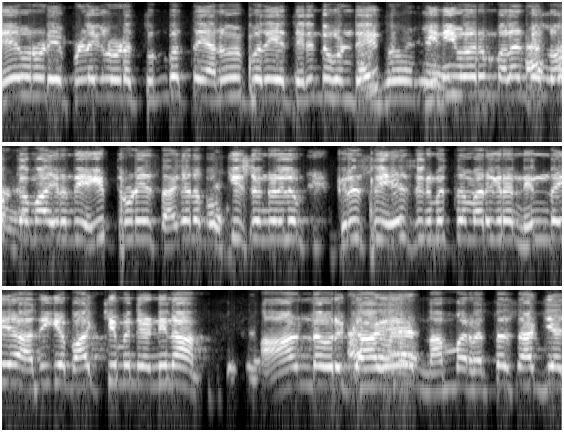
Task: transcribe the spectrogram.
தேவனுடைய பிள்ளைகளோட துன்பத்தை அனுபவிப்பதையே தெரிந்து கொண்டு அனுபவிப்பது. இனி வரும் பலன்கள் நோக்கமாயிருந்து எகிப்துடைய சகல பொக்கிஷங்களிலும் கிறிஸ்து இயேசு நிமித்தம் வருகிற நிந்தைய அதிக பாக்கியம் என்று எண்ணினான் ஆண்டவருக்காக நம்ம ரத்த சாட்சியா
